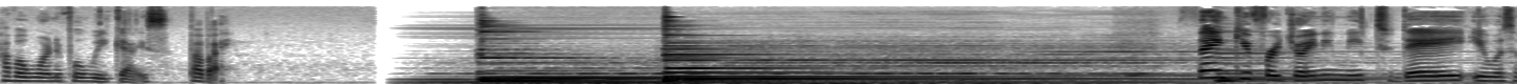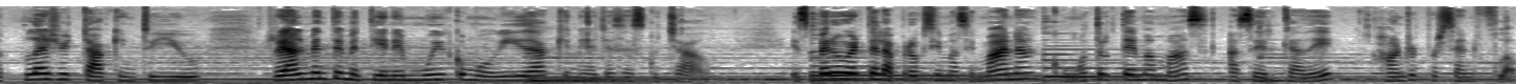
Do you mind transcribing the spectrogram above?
Have a wonderful week, guys. Bye bye. Thank you for joining me today. It was a pleasure talking to you. Realmente me tiene muy conmovida que me hayas escuchado. Espero verte la próxima semana con otro tema más acerca de 100% Flow.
